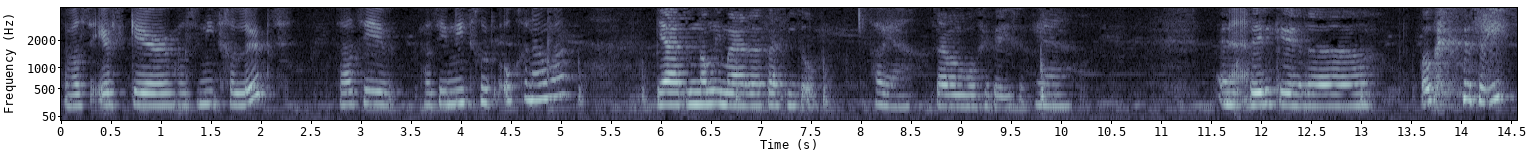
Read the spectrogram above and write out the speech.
Dat was de eerste keer was het niet gelukt. Toen had hij, had hij hem niet goed opgenomen. Ja, toen nam hij maar eh, vijf minuten op. Oh ja, Toen waren we een half uur bezig. ja. En de tweede keer eh, ook zoiets.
